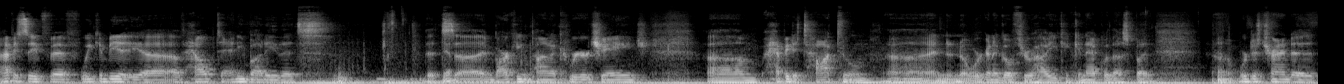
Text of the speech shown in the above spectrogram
Obviously, if, if we can be a, uh, of help to anybody that's that's yep. Uh, embarking upon a career change, um, happy to talk to them. Uh, and know we're going to go through how you can connect with us, but uh, we're just trying to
